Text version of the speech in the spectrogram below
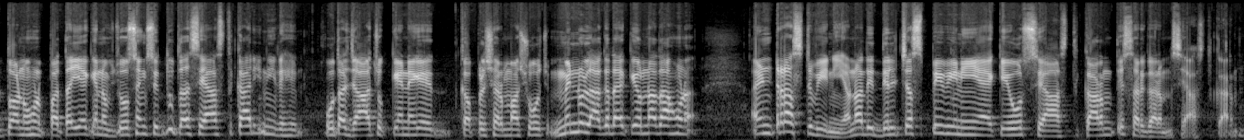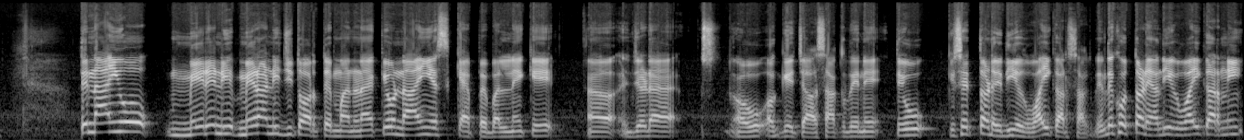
ਤੁਹਾਨੂੰ ਹੁਣ ਪਤਾ ਹੀ ਹੈ ਕਿ ਨਵਜੋਤ ਸਿੰਘ ਸਿੱਧੂ ਤਾਂ ਸਿਆਸਤਕਾਰ ਹੀ ਨਹੀਂ ਰਹੇ। ਉਹ ਤਾਂ ਜਾ ਚੁੱਕੇ ਨੇ ਕਪਿਲ ਸ਼ਰਮਾ ਸ਼ੋਅ 'ਚ। ਮੈਨੂੰ ਲੱਗਦਾ ਕਿ ਉਹਨਾਂ ਦਾ ਹੁਣ ਇੰਟਰਸਟ ਵੀ ਨਹੀਂ ਹੈ, ਉਹਨਾਂ ਦੀ ਦਿਲਚਸਪੀ ਵੀ ਨਹੀਂ ਹੈ ਕਿ ਉਹ ਸਿਆਸਤ ਕਰਨ ਤੇ ਸਰਗਰਮ ਸਿਆਸਤ ਕਰਨ। ਤੇ ਨਾ ਹੀ ਉਹ ਮੇਰੇ ਨਿ- ਮੇਰਾ ਨਿੱਜੀ ਤੌਰ ਤੇ ਮੰਨਣਾ ਹੈ ਕਿ ਉਹ ਨਾ ਹੀ ਇਸ ਕੈਪੇਬਲ ਨੇ ਕਿ ਜਿਹੜਾ ਉਹ ਅੱਗੇ ਜਾ ਸਕਦੇ ਨੇ ਤੇ ਉਹ ਕਿਸੇ ਧੜੇ ਦੀ ਅਗਵਾਈ ਕਰ ਸਕਦੇ ਨੇ। ਦੇਖੋ, ਧੜਿਆਂ ਦੀ ਅਗਵਾਈ ਕਰਨੀ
